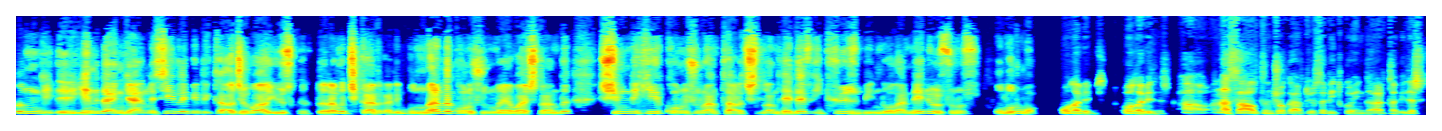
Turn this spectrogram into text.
Trump'ın e, yeniden gelmesiyle birlikte acaba 140'lara mı çıkar? Hani bunlar da konuşulmaya başlandı. Şimdiki konuşulan tartışılan hedef 200 bin dolar. Ne diyorsunuz? Olur mu? Olabilir. Olabilir. Nasıl altın çok artıyorsa Bitcoin de artabilir.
